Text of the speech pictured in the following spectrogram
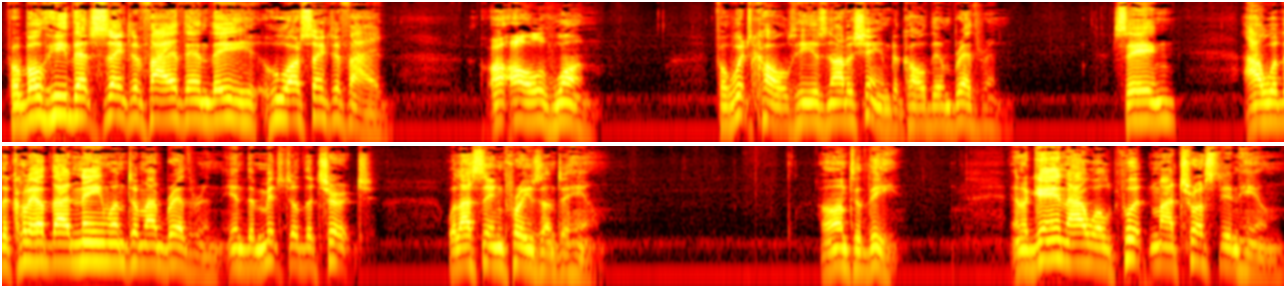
For both he that sanctifieth and they who are sanctified are all of one, for which cause he is not ashamed to call them brethren saying, I will declare thy name unto my brethren. In the midst of the church will I sing praise unto him, unto thee. And again I will put my trust in him.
